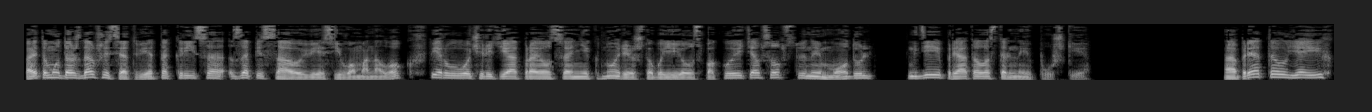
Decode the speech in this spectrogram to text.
Поэтому, дождавшись ответа Криса, записал весь его монолог, в первую очередь я отправился не к Норе, чтобы ее успокоить, а в собственный модуль, где и прятал остальные пушки. А я их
